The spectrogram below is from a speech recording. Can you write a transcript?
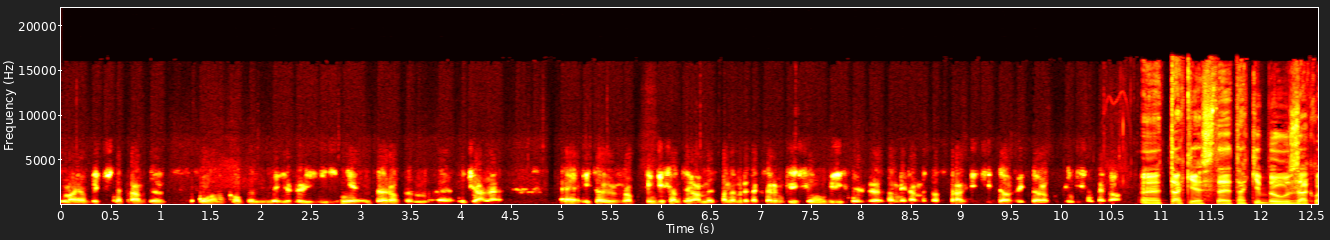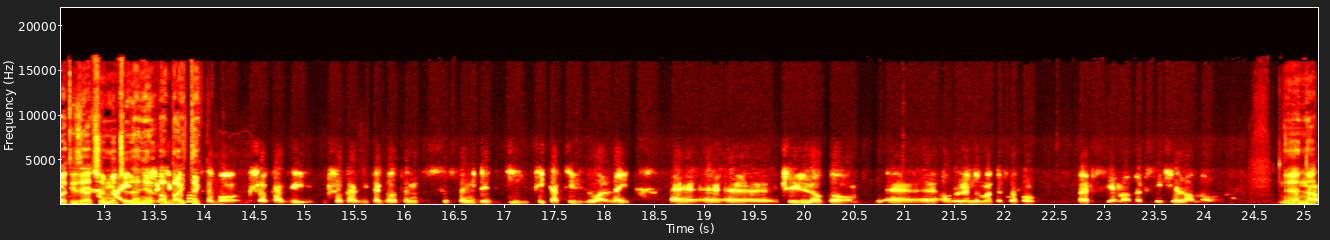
mają być naprawdę w ułamkowym, jeżeli nie zerowym udziale. I to już rok 50, a my z panem redaktorem kiedyś się umówiliśmy, że zamierzamy to sprawdzić i dożyć do roku 50. E, tak jest, e, taki był zakład i zobaczymy, czy Daniel Obajtek... To, bo przy okazji, przy okazji tego ten system identyfikacji wizualnej, e, e, e czyli logo e, Orlenu ma też nową wersję, ma wersję zieloną. No,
